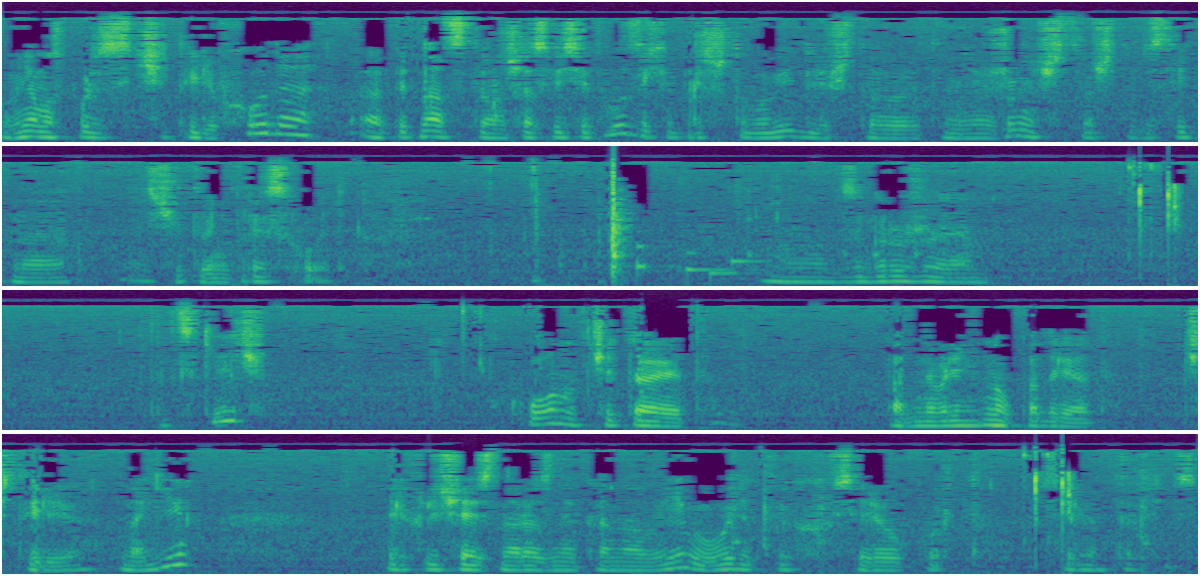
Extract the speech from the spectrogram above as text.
В нем используется 4 входа, а 15 он сейчас висит в воздухе, просто чтобы вы видели, что это не жульничество, что действительно считывание происходит. Вот, загружаем этот скетч. Он читает одновременно, ну, подряд четыре ноги, переключаясь на разные каналы и выводит их в сериал порт, сериал интерфейс.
